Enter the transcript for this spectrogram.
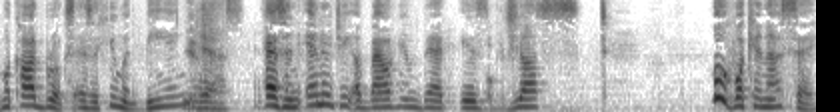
Mehcad Brooks as a human being Yes. has an energy about him that is just whew, what can I say?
